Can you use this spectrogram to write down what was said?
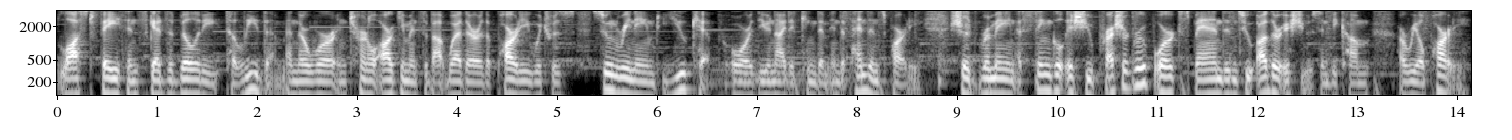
lost faith in Sked's ability to lead them, and there were internal arguments about whether the party, which was soon renamed UKIP, or the United Kingdom Independence Party, should remain a single issue pressure group or expand into other issues and become a real party.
